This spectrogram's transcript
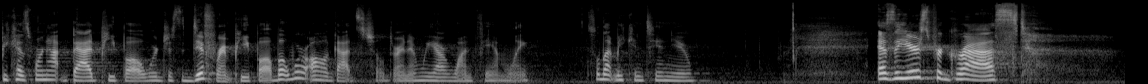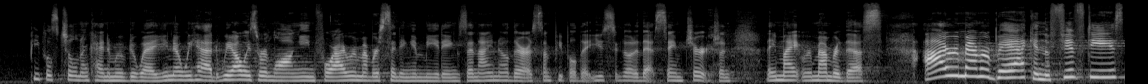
because we're not bad people, we're just different people, but we're all God's children and we are one family. So let me continue. As the years progressed, people's children kind of moved away. You know, we had we always were longing for. I remember sitting in meetings, and I know there are some people that used to go to that same church, and they might remember this. I remember back in the 50s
